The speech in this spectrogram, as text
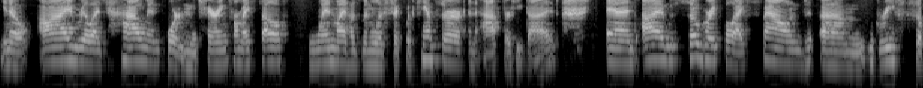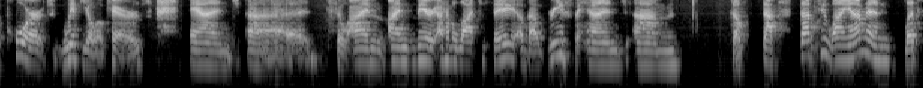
you know, I realized how important caring for myself when my husband was sick with cancer and after he died. And I was so grateful I found um, grief support with Yolo Cares. And uh, so I'm I'm very I have a lot to say about grief, and um, so that's that's who I am. And let's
